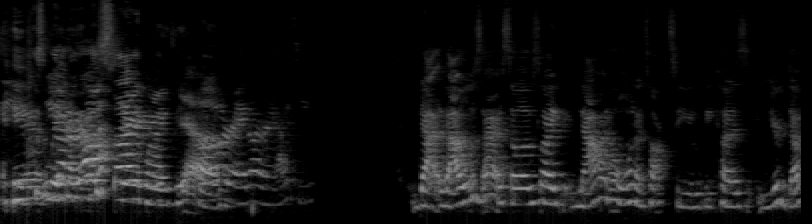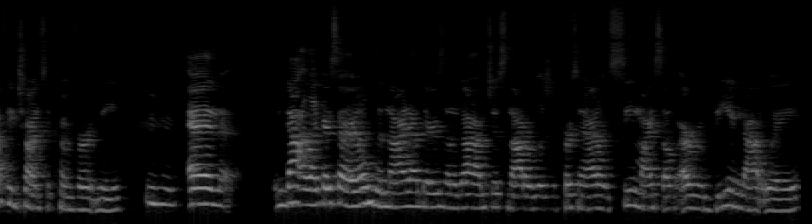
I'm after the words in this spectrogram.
see. He was You waiting got a on the roster. sidelines. Oh, Yeah. all right, all right. I see. that that was that. So it was like now I don't want to talk to you because you're definitely trying to convert me. Mhm. And not like I said, I don't deny that there is no God. I'm just not a religious person. I don't see myself ever being that way.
